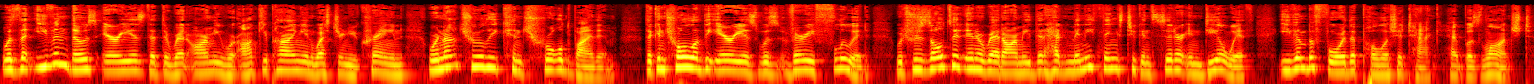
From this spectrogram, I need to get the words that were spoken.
was that even those areas that the Red Army were occupying in western Ukraine were not truly controlled by them. The control of the areas was very fluid, which resulted in a Red Army that had many things to consider and deal with even before the Polish attack had was launched.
